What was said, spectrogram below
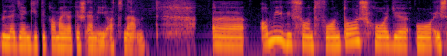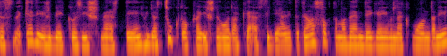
legyengítik a májat, és emiatt nem. Ami viszont fontos, hogy, és ez kevésbé közismert tény, hogy a cukrokra is nem oda kell figyelni. Tehát én azt szoktam a vendégeimnek mondani,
